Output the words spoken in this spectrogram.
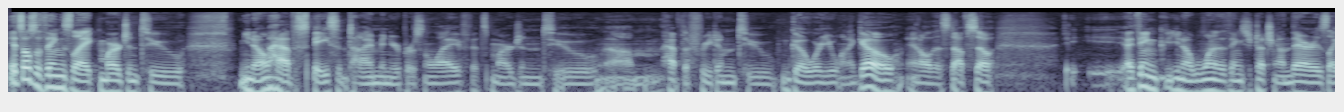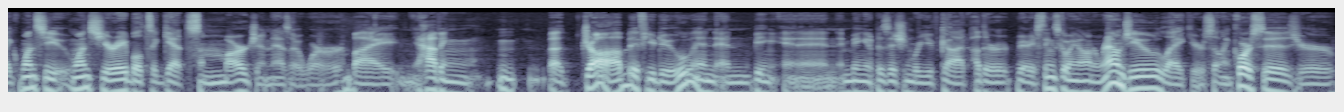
it's also things like margin to, you know, have space and time in your personal life. It's margin to um, have the freedom to go where you want to go, and all this stuff. So I think you know one of the things you're touching on there is like once you once you're able to get some margin, as it were, by having a job, if you do, and and being and, and being in a position where you've got other various things going on around you, like you're selling courses, you're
